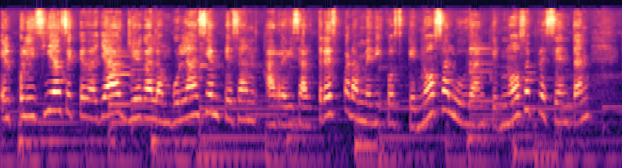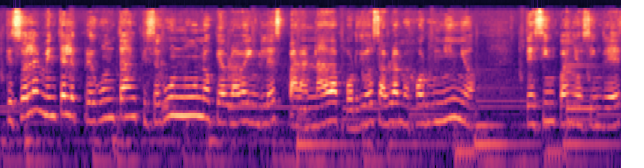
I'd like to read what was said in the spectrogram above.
El policía se queda allá, llega la ambulancia, empiezan a revisar tres paramédicos que no saludan, que no se presentan que solamente le preguntan que según uno que hablaba inglés, para nada, por Dios, habla mejor un niño de 5 años inglés,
